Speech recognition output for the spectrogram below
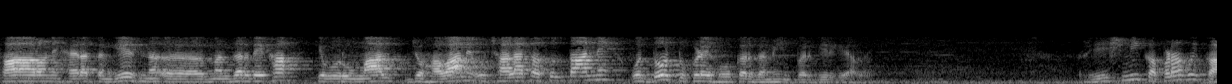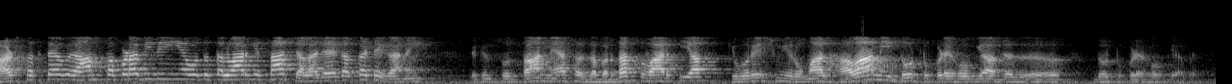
ساروں نے حیرت انگیز منظر دیکھا کہ وہ رومال جو ہوا میں اچھالا تھا سلطان نے، وہ دو ٹکڑے ہو کر زمین پر گر گیا بھائی ریشمی کپڑا کوئی کاٹ سکتا ہے؟ کوئی عام کپڑا بھی نہیں ہے۔ وہ تو تلوار کے ساتھ چلا جائے گا، کٹے گا نہیں۔ لیکن سلطان نے ایسا زبردست وار کیا کہ وہ ریشمی رومال ہوا میں دو ٹکڑے ہو گیا اور دو ٹکڑے ہو گیا بھائی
